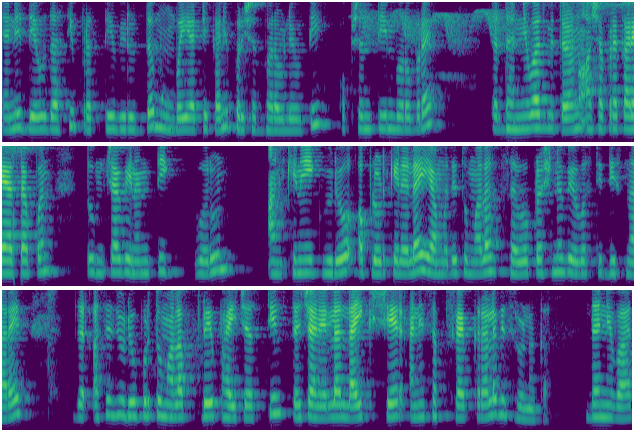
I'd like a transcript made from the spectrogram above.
यांनी देवदासी प्रथेविरुद्ध मुंबई या ठिकाणी परिषद भरवली होती. ऑप्शन तीन बरोबर आहे. तर धन्यवाद मित्रांनो अशा प्रकारे आज आपण तुमच्या विनंतीवरून आणखीन एक व्हिडिओ अपलोड केलेला आहे. यामध्ये तुम्हाला सर्व प्रश्न व्यवस्थित दिसणार आहेत. जर असेच व्हिडिओ पण तुम्हाला पुढे पाहिजे असतील तर चॅनेलला लाईक शेअर आणि सबस्क्राईब करायला विसरू नका. धन्यवाद.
